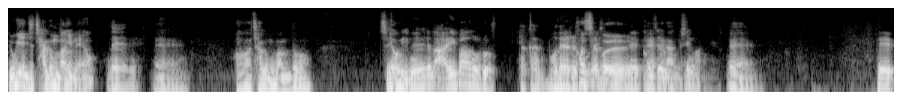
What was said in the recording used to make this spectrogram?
요게 이제 작은 방이네요. 네. 예. 아, 작은 방도 지금 여기는 아이방으로 약간 모델을 컨셉을, 네, 네, 컨셉을. 꾸미신 것 같네요. 네. 네.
